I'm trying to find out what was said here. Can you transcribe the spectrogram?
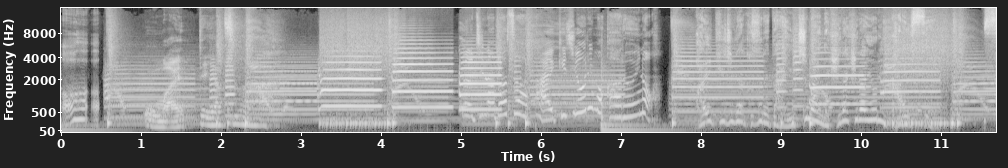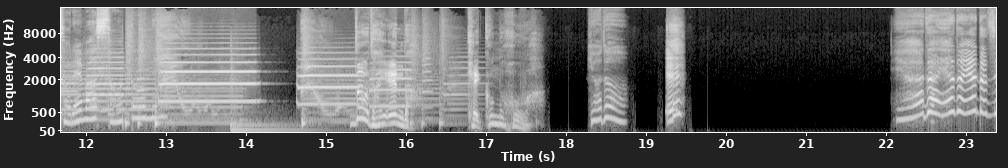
あお前ってやつは。うちのボスはパイ生地よりも軽いの。パイ生地が崩れた一枚のひらひらより軽いそれは相当ねどうだいエンダー？結婚の方は？やだ。え？やだやだやだ。絶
